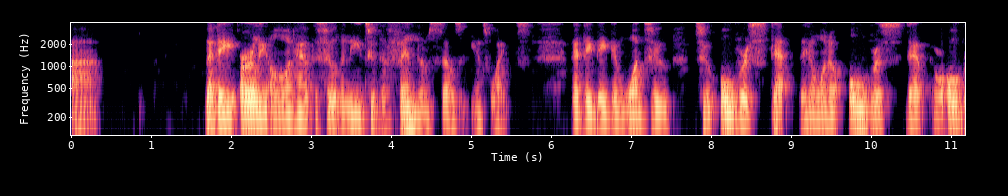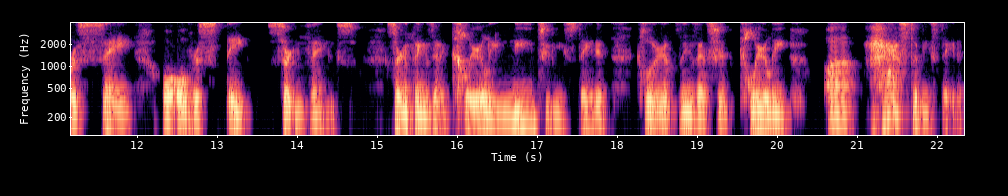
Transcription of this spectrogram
Uh, that they early on have to feel the need to defend themselves against whites, that they, they don't want to to overstep. They don't want to overstep or oversay or overstate certain things. Certain things that clearly need to be stated, clear things that should clearly uh, has to be stated.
